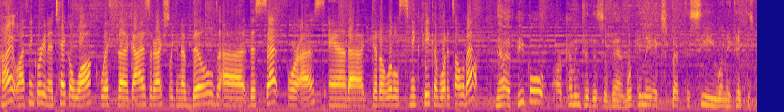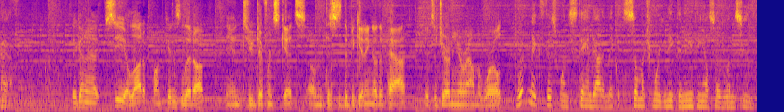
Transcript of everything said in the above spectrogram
All right, well, I think we're going to take a walk with the guys that are actually going to build uh, this set for us and uh, get a little sneak peek of what it's all about. Now, if people are coming to this event, what can they expect to see when they take this path? They're going to see a lot of pumpkins lit up into different skits. Um, this is the beginning of the path. It's a journey around the world. What makes this one stand out and make it so much more unique than anything else I've ever seen?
